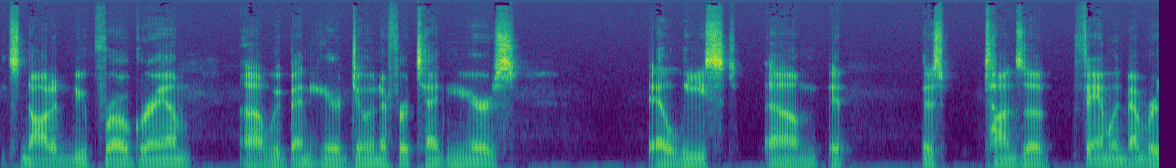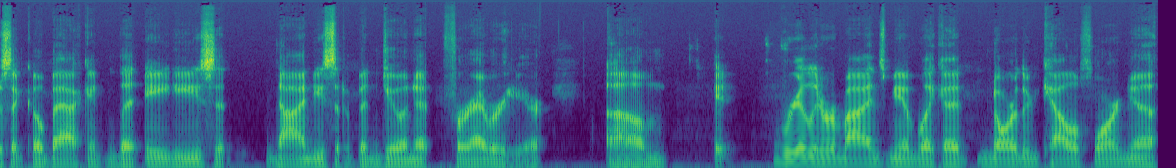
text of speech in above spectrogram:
it's not a new program. Uh, we've been here doing it for ten years, at least. Um, it there's tons of family members that go back in the 80s and 90s that have been doing it forever here. Um, it really reminds me of like a Northern California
